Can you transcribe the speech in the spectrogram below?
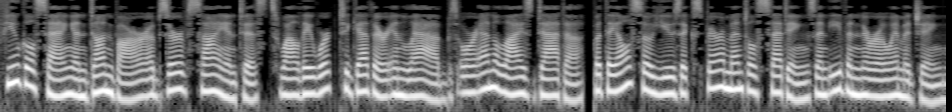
Fugelsang and Dunbar observe scientists while they work together in labs or analyze data, but they also use experimental settings and even neuroimaging.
